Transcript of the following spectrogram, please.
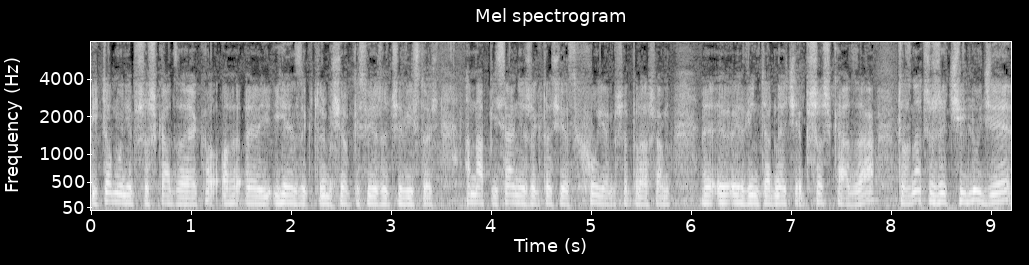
i to mu nie przeszkadza jako o, e, język, którym się opisuje rzeczywistość, a napisanie, że ktoś jest chujem, przepraszam, e, e, w internecie przeszkadza, to znaczy, że ci ludzie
